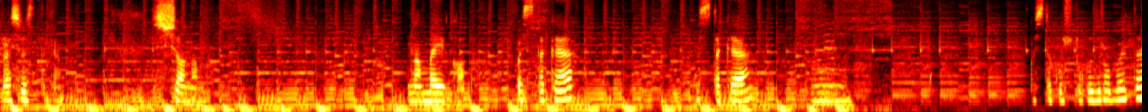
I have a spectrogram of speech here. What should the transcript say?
Краще ось таке. Що нам? На мейкап. Ось таке. Ось таке. Ось таку штуку зробити.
